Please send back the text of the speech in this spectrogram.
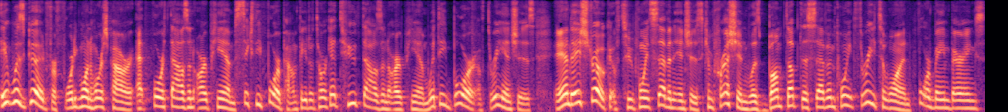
It was good for 41 horsepower at 4,000 RPM, 64 pound-feet of torque at 2,000 RPM with a bore of 3 inches and a stroke of 2.7 inches. Compression was bumped up to 7.3 to 1, four main bearings,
